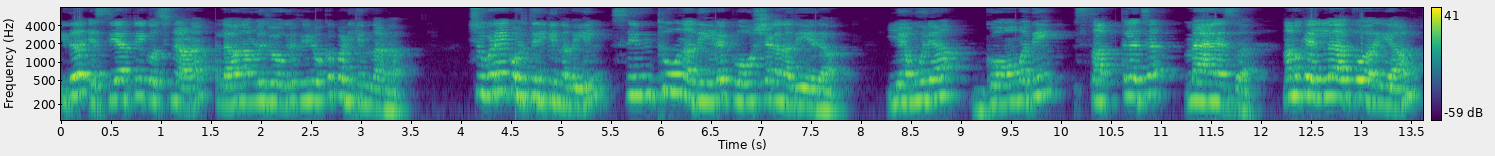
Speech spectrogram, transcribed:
ഇത് S C R T question ആണ്. അല്ലാതെ നമ്മൾ ജോഗ്രഫിയിലും ഒക്കെ പഠിക്കുന്നതാണ്. ചുവടെ കൊടുത്തിരിക്കുന്നവയിൽ സിന്ധു നദിയുടെ പോഷക നദി ഏത്? യമുന ഗോമതി സത്ലജ് മാനസ്. നമുക്ക് എല്ലാവർക്കും അറിയാം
